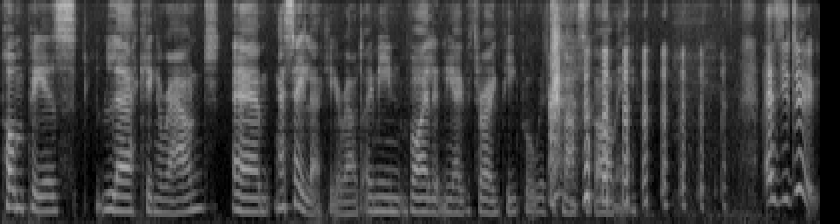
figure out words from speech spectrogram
Pompey is lurking around. Um, I say lurking around, I mean violently overthrowing people with his massive army. As you do,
